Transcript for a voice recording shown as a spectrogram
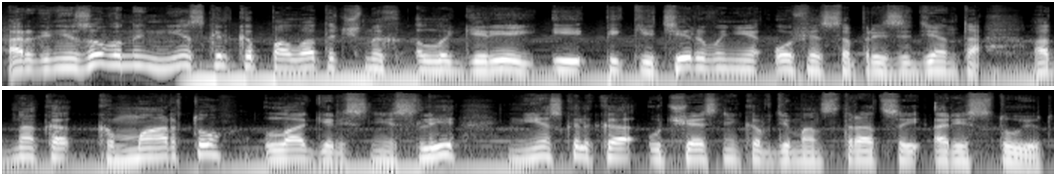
Организованы несколько палаточных лагерей и пикетирование офиса президента. Однако к марту лагерь снесли, несколько участников демонстраций арестуют.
